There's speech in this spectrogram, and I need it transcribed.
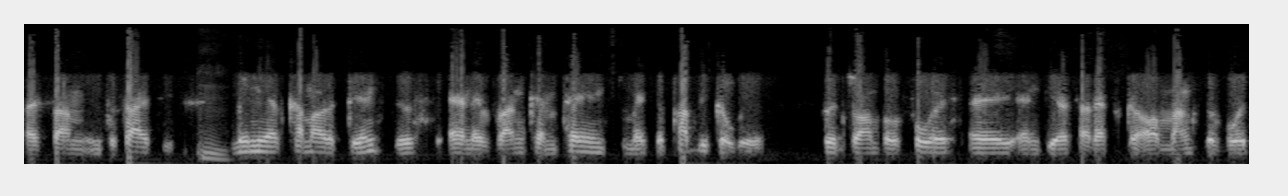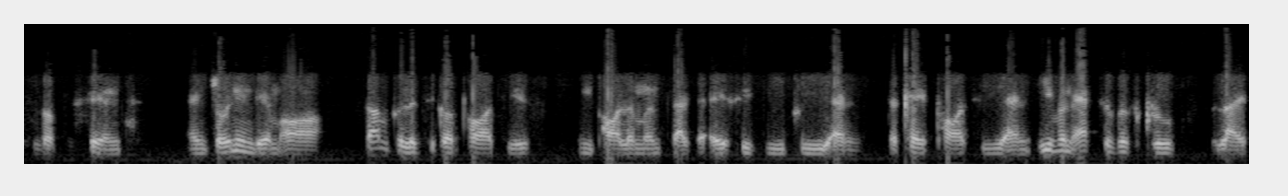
by some in society. Mm. Many have come out against this and have run campaigns to make the public aware. For example, 4SA and Dear South Africa are amongst the voices of dissent, and joining them are some political parties in parliament like the ACDP and the Cape Party, and even activist groups like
